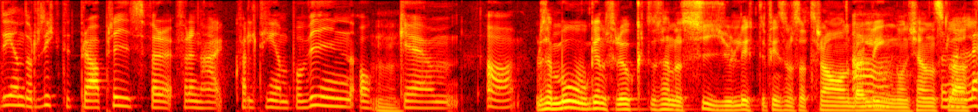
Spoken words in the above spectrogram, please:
det är ändå riktigt bra pris för, för den här kvaliteten på vin och Mm. ehm, ja, Det är så mogen frukt och så ändå syrligt. Det finns någon sån tranbär, Ja, lingonkänsla.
